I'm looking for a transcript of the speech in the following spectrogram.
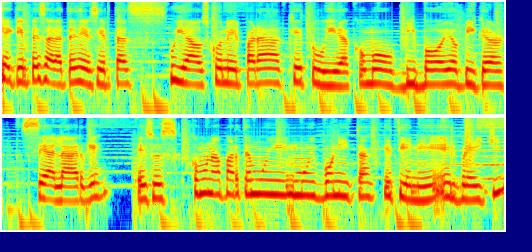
que hay que empezar a tener ciertos cuidados con él para que tu vida como B-boy o bigger se alargue. Eso es como una parte muy, muy bonita que tiene el breaking.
